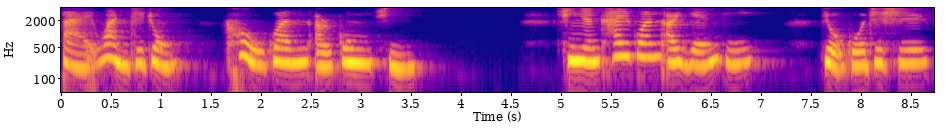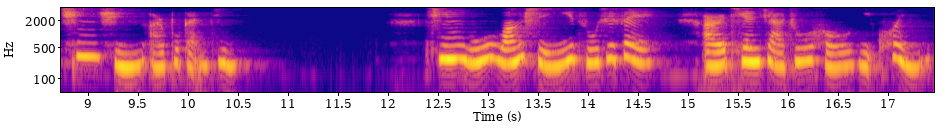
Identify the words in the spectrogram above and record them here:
百万之众，叩关而攻秦。秦人开关而言敌。九国之师逡巡而不敢进，秦无王室遗族之废，而天下诸侯已困矣。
